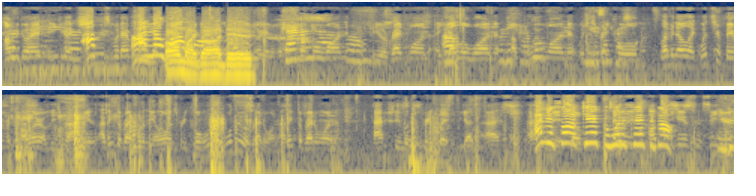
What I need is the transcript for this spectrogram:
See, I'm gonna go ahead and you can like choose whatever. I you know Oh my god, dude. Okay, there's Can a I purple one, have, you do a red one, a um, yellow one, a blue one, which is pretty cool. Let me know, like, what's your favorite color of these wrappings? I think the red one and the yellow one's pretty cool. We'll, we'll do a red one. I think the red one actually looks pretty lit if you guys ask. ask I just me. saw a character. Where the anyways, character go? You guys can see here,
